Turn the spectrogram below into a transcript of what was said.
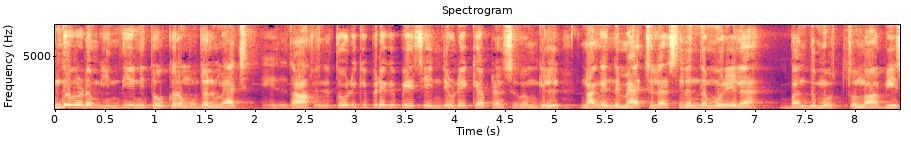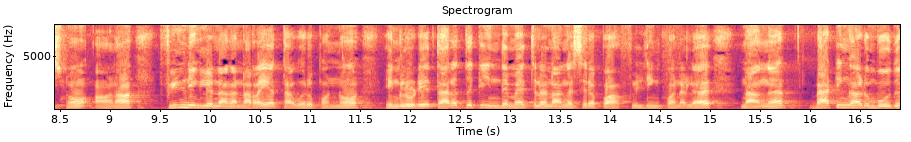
இந்த வருடம் இந்திய அணி தோக்கிற முதல் மேட்ச் இதுதான் இந்த தோல்விக்கு பிறகு பேசிய இந்தியனுடைய கேப்டன் சிவம் கில் நாங்கள் இந்த மேட்ச்சில் சிறந்த முறையில் பந்து மொத்தம் தான் வீசினோம். ஆனால் ஃபீல்டிங்கில் நாங்கள் நிறைய தவறு பண்ணோம். எங்களுடைய தரத்துக்கு இந்த மேட்ச்சில் நாங்கள் சிறப்பாக ஃபீல்டிங் பண்ணலை. நாங்கள் பேட்டிங் ஆடும்போது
